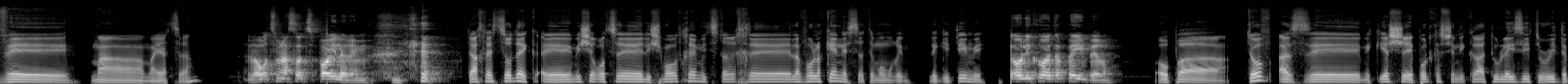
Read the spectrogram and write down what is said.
ומה יצא? לא רוצים לעשות ספוילרים. תכלס צודק, אה, מי שרוצה לשמוע אתכם יצטרך אה, לבוא לכנס, אתם אומרים, לגיטימי. או לקרוא את ה paper. הופה, טוב, אז אה, יש פודקאסט שנקרא Too Lazy to Read the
